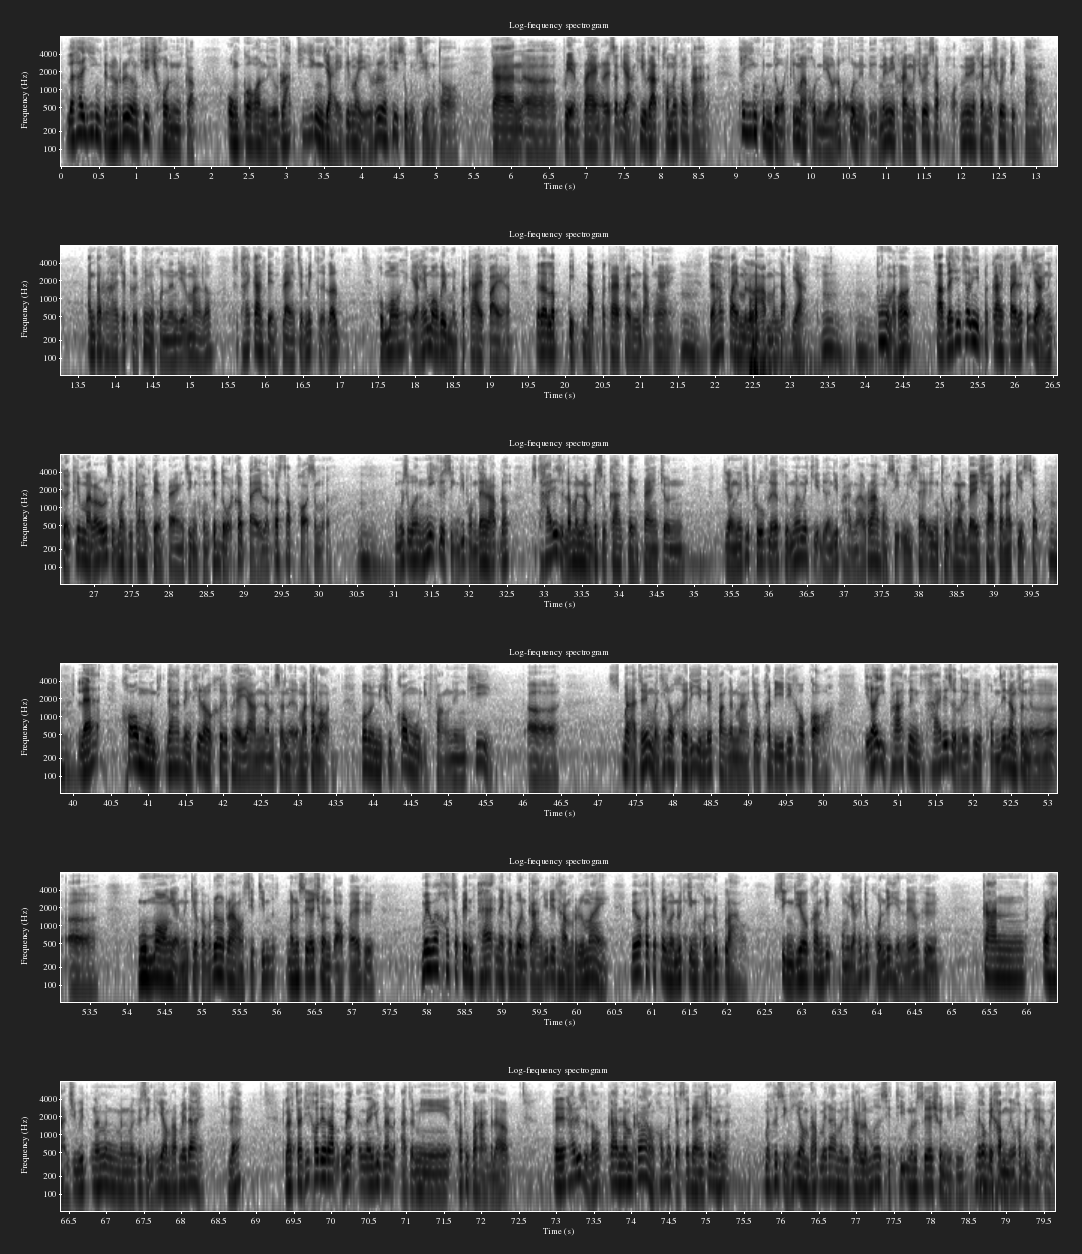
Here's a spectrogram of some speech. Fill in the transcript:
แล้วถ้ายิ่งเป็นเรื่องที่ชนกับองค์กรหรือรัฐที่ยิ่งใหญ่ขึ้นมาอีกเรื่องที่สุ่มเสี่ยงต่อ การเเปลี่ยนแปลงอะไรสักอย่างที่รัฐเขาไม่ต้องการ ถ้ายิ่งคุณโดดขึ้นมาคนเดียว แล้วคนอื่นๆ ไม่มีใครมาช่วย support ไม่มีใครมาช่วยติดตาม อันตรายจะเกิดขึ้นกับคนนั้นเยอะมากแล้ว สุดท้ายการเปลี่ยนแปลงจะไม่เกิดแล้ว ผมมองอยากให้มองเป็นเหมือนประกายไฟอะครับเวลาเราปิดดับประกายไฟมันดับง่าย แต่ถ้าไฟมันลามมันดับยากนั่นหมายความว่าตราบใดที่ถ้ามีประกายไฟแล้วสักอย่างหนึ่งเกิดขึ้นมาแล้วรู้สึกว่ามันคือการเปลี่ยนแปลงจริงผมจะโดดเข้าไปแล้วก็ support เสมออผมรู้สึกว่านี่คือสิ่งที่ผมได้รับแล้วสุดท้ายที่สุดแล้วมันนำไปสู่การเปลี่ยนแปลงจนอย่างหนึ่งที่พิสูจเลยก็คือเมื่อไม่กี่เดือนที่ผ่านมาร่างของซีอุยแซ่อึงถูกนำไปชาปนกิจศพ และข้อมูลอีกด้านหนึ่งที่เราเคยพยายามนำเสนอมาตลอด ว่ามันมีชุดข้อมูลอีกฝั่งหนึ่งที่เอ่อ มันอาจจะไม่เหมือนที่เราเคยได้ยินได้ฟังกันมา เกี่ยวกับคดีที่เขาก่อ แล้วอีกพาร์ทหนึ่งท้ายที่สุดเลยคือ ผมได้นำเสนออมุมมองอย่างหนึ่งเกี่ยวกับเรื่องราวของสิทธิมนุษยชนต่อไปก็คือ ไม่ว่าเขาจะเป็นแพะในกระบวนการยุติธรรมหรือไม่ ไม่ว่าเขาจะเป็นมนุษย์กินคนหรือเปล่า สิ่งเดียวกันที่ผมอยากให้ทุกคนได้เห็นเลยก็คือ การประหารชีวิตนั้นมันมันมันคือสิ่งที่ยอมรับไม่ได้ และหลังจากที่เขาได้รับแม้ในยุคนั้นอาจจะมีเขาถูกประหารไปแล้ว แต่ในท้ายที่สุดแล้วการนำร่างของเขามาจัดแสดงเช่นนั้นอะ มันคือสิ่งที่ยอมรับไม่ได้ มันคือการละเมิดสิทธิมนุษยชนอยู่ดี ไม่ต้องไปคำนึงว่าเขาเป็นแพะไหม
